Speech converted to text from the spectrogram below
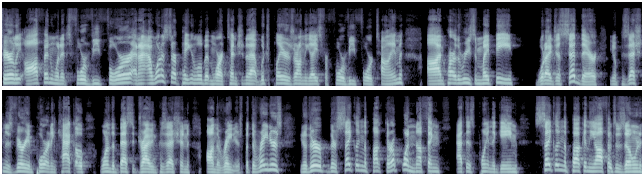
fairly often when it's 4v4. And I, I want to start paying a little bit more attention to that, which players are on the ice for 4v4 time. Uh, and part of the reason might be what I just said there. You know, possession is very important. And Kakko, one of the best at driving possession on the Rangers. But the Rangers, you know, they're they're cycling the puck. They're up one nothing at this point in the game, cycling the puck in the offensive zone,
